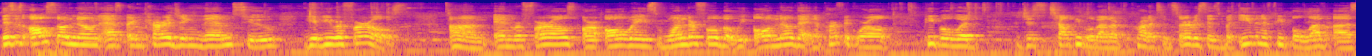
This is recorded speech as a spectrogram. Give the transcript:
This is also known as encouraging them to give you referrals. Um, and referrals are always wonderful, but we all know that in a perfect world, people would just tell people about our products and services. But even if people love us,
